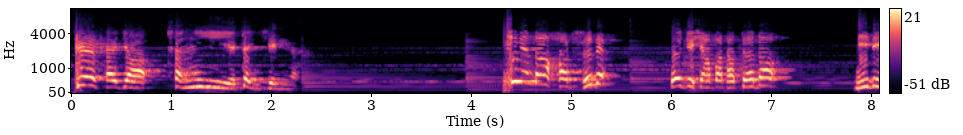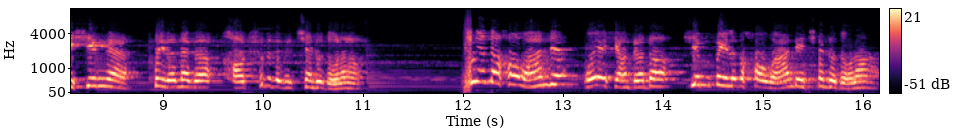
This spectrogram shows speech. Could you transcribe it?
这才叫诚意正心啊！见到好吃的，我就想把它得到，你的心啊被了那个好吃的这个牵着走了；见到好玩的，我也想得到，心被那个好玩的牵着走了。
